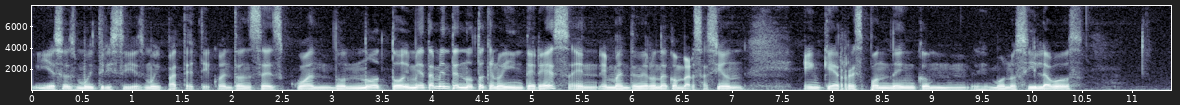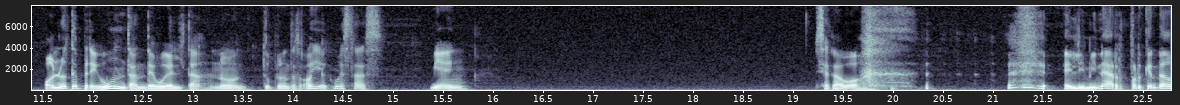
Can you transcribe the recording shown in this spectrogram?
Y eso es muy triste y es muy patético. Entonces, cuando noto, inmediatamente noto que no hay interés en, mantener una conversación, en que responden con eh, monosílabos, o no te preguntan de vuelta, ¿no? Tú preguntas, oye, ¿cómo estás? Bien. Se acabó. Eliminar, porque no,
